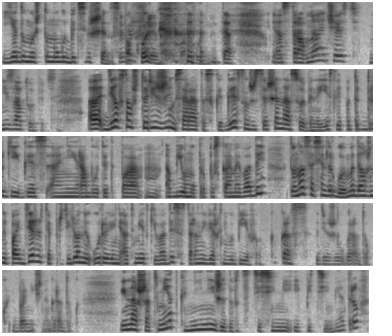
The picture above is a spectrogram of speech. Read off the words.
Я думаю, что могут быть совершенно, совершенно спокойны. спокойны. да. И островная часть не затопится. А, дело в том, что режим Саратовской ГЭС, он же совершенно особенный. Если другие ГЭС, они работают по объему пропускаемой воды, то у нас совсем другое. Мы должны поддерживать определенный уровень отметки воды со стороны Верхнего Биефа, как раз где жил городок и больничный городок. И наша отметка не ниже 27,5 метров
